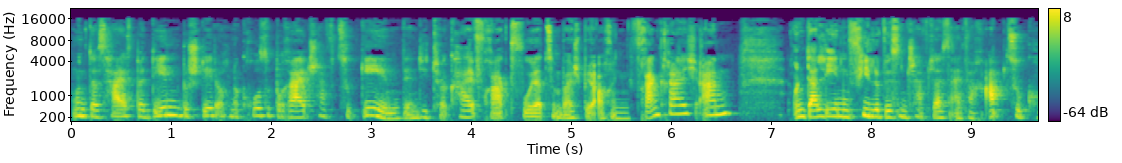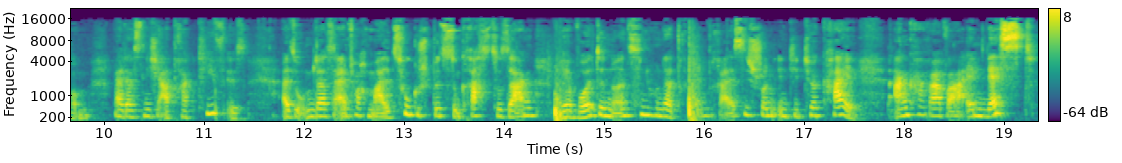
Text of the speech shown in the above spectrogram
Und das heißt, bei denen besteht auch eine große Bereitschaft zu gehen, denn die Türkei fragt vorher zum Beispiel auch in Frankreich an. Und da lehnen viele Wissenschaftler es einfach abzukommen, weil das nicht attraktiv ist. Also um das einfach mal zugespitzt und krass zu sagen, wer wollte 1933 schon in die Türkei? Ankara war ein Nest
